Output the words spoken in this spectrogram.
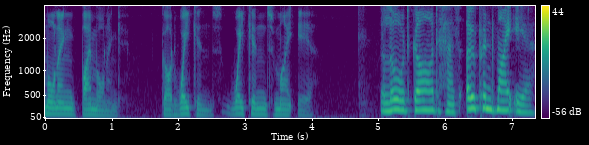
morning by morning. God wakens, wakens my ear. The Lord God has opened my ear.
